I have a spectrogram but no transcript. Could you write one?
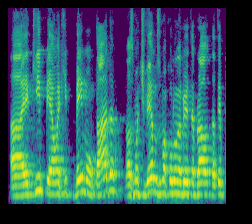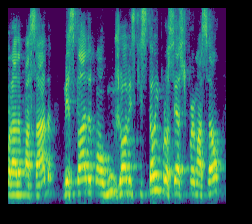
A equipe é uma equipe bem montada. Nós mantivemos uma coluna vertebral da temporada passada, mesclada com alguns jovens que estão em processo de formação.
